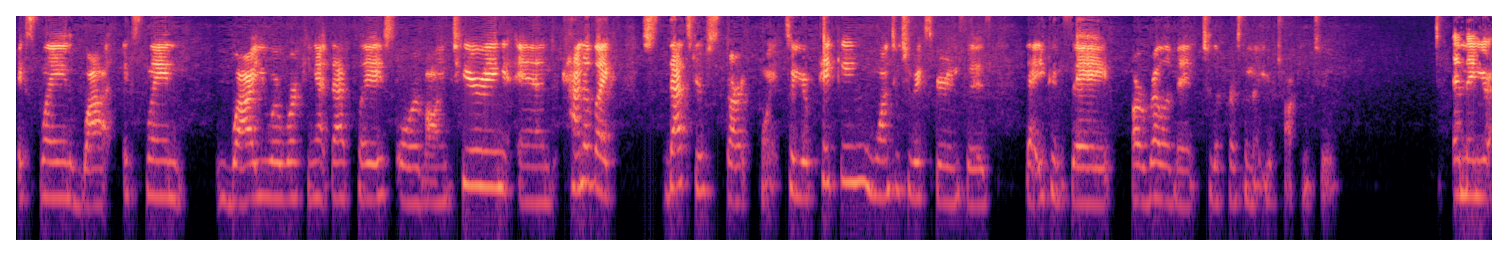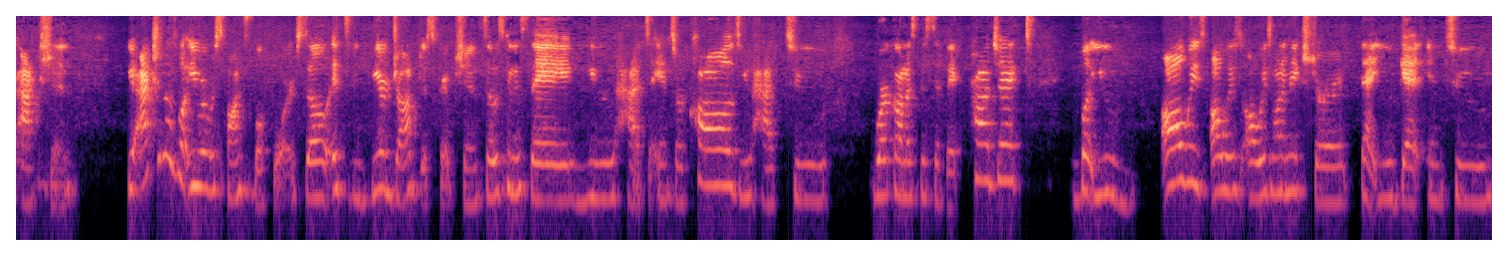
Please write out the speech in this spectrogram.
explain why, explain why you were working at that place or volunteering, and kind of like that's your start point. So you're picking one to two experiences that you can say are relevant to the person that you're talking to. And then your action. Your action is what you were responsible for. So it's your job description. So it's gonna say you had to answer calls, you had to work on a specific project, but you always, always, always wanna make sure that you get into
